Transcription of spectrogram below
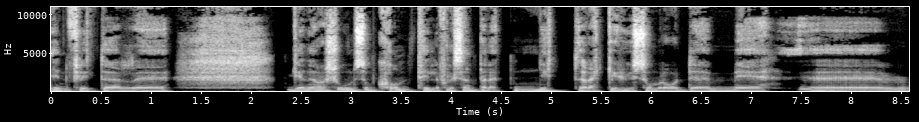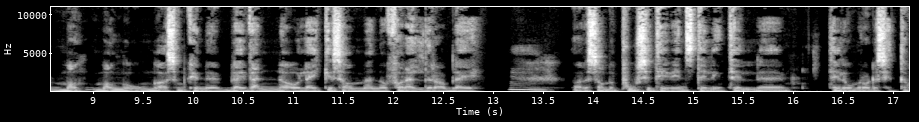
innflyttergenerasjon som kom til f.eks. et nytt rekkehusområde med eh, ma mange unger som kunne bli venner og leke sammen, og foreldre ble Mm. hadde samme positive innstilling til, eh, til området sitt. da.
